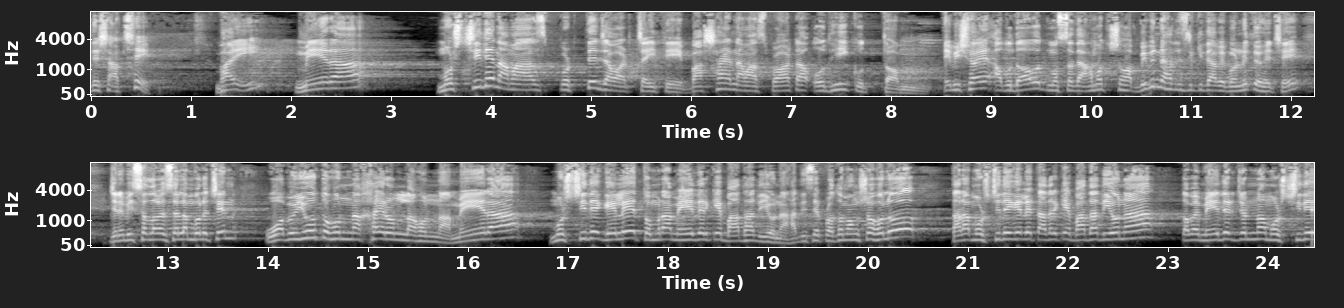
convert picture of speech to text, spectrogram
নির্দেশ আছে? ভাই, মেয়েরা মসজিদে নামাজ পড়তে যাওয়ার চাইতে বাসায় নামাজ পড়াটা অধিক উত্তম। এ বিষয়ে আবু দাউদ, মোস্তাদ আহমদ সহ বিভিন্ন হাদিসের কিতাবে বর্ণিত হয়েছে যে নবী সাল্লাল্লাহু সাল্লাম বলেছেন, ওয়াবিয়ুতুহুন্না খায়রুল্লাহুন্না মেয়েরা মসজিদে গেলে তোমরা মেয়েদেরকে বাধা দিও না। হাদিসের প্রথম অংশ হলো, তারা মসজিদে গেলে তাদেরকে বাধা দিও না, তবে মেয়েদের জন্য মসজিদে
